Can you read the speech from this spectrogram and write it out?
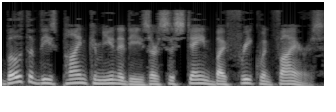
Both of these pine communities are sustained by frequent fires.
